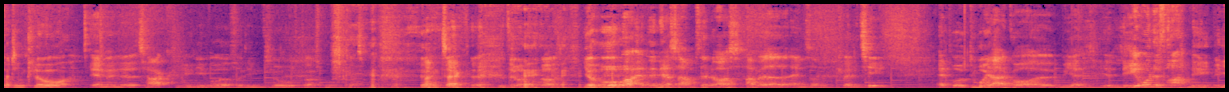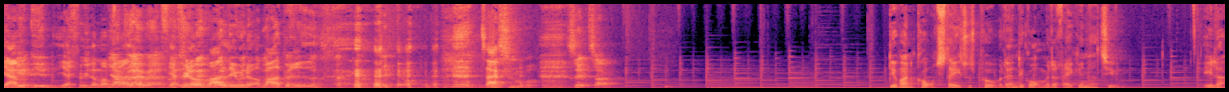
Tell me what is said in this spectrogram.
for din kloge ord. Jamen uh, tak i lige måde for dine kloge spørgsmål. Mange tak. det var flot. Jeg håber, at den her samtale også har været af en sådan kvalitet, at både du og jeg går øh, mere levende fra den, end vi Jamen, jeg føler mig jeg meget, jeg føler mig meget levende og meget beriget. tak. super. Selv tak. Det var en kort status på, hvordan det går med det regenerative. Eller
